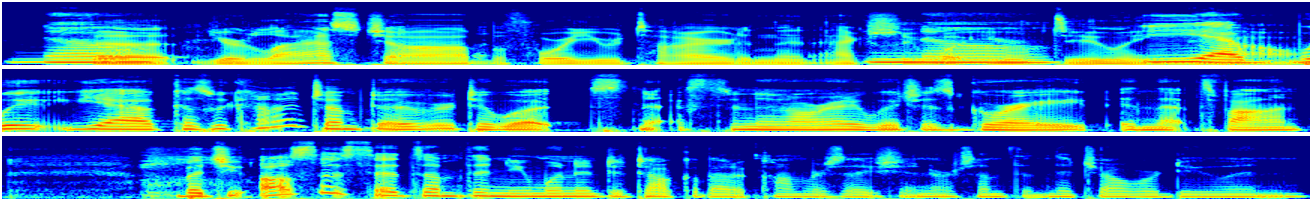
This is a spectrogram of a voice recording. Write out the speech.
no, the your last job before you retired, and then actually what you're doing. yeah, now. we yeah because we kind of jumped over to what's next in it already, which is great, and that's fine. But you also said something you wanted to talk about a conversation or something that y'all were doing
